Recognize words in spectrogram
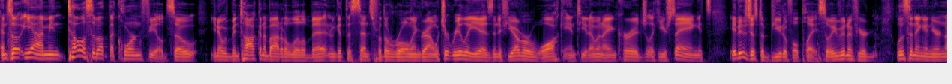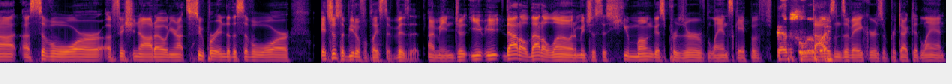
And so, yeah, I mean, tell us about the cornfield. So, you know, we've been talking about it a little bit and we get the sense for the rolling ground, which it really is. And if you ever walk Antietam, and I encourage, like you're saying, it's it is just a beautiful place. So even if you're listening and you're not a Civil War aficionado and you're not super into the Civil War, it's just a beautiful place to visit. I mean, just, you, you, that that alone. I mean, it's just this humongous preserved landscape of Absolutely. thousands of acres of protected land.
